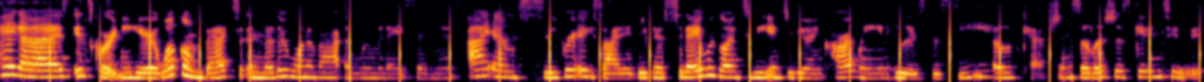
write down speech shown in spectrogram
Hey guys, it's Courtney here. Welcome back to another one of our Illuminate segments. I am super excited because today we're going to be interviewing Carlene, who is the CEO of Caption. So let's just get into it.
